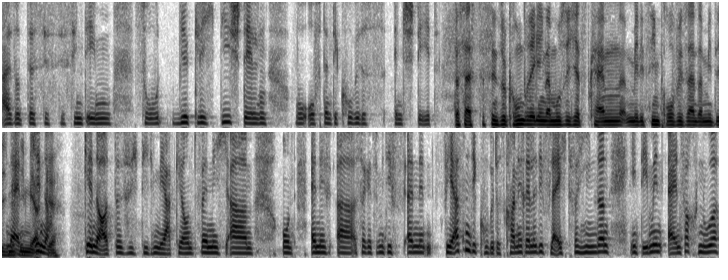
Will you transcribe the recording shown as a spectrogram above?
Also das, ist, das sind eben so wirklich die Stellen, wo oft ein Dekubitus entsteht. Das heißt, das sind so Grundregeln, da muss ich jetzt kein Medizinprofi sein, damit ich Nein, die merke. Genau. Genau, dass ich die merke. Und wenn ich ähm, und eine, äh, sage jetzt mal, die, einen Fersendekubitus kann ich relativ leicht verhindern, indem ich einfach nur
